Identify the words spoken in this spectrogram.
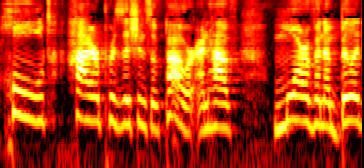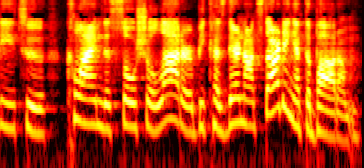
hold higher positions of power and have more of an ability to climb the social ladder because they're not starting at the bottom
